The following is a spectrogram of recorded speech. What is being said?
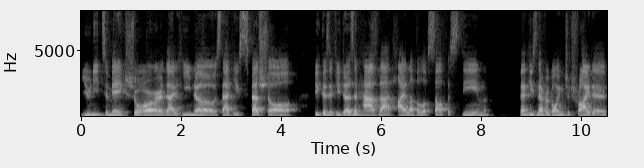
you need to make sure that he knows that he's special because if he doesn't have that high level of self-esteem then he's never going to try to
